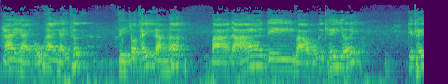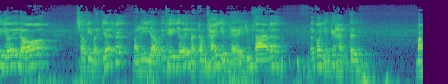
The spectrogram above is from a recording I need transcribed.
hai ngày ngủ hai ngày thức. Thì cho thấy rằng á bà đã đi vào một cái thế giới. Cái thế giới đó sau khi bà chết á, bà đi vào cái thế giới mà trong thái dương hệ chúng ta đó, nó có những cái hành tinh. Mặt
